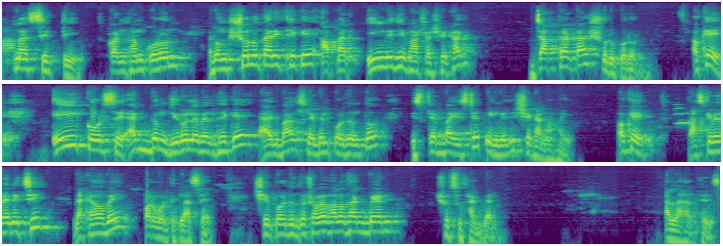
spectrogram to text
আপনার সিটটি কনফার্ম করুন এবং ষোলো তারিখ থেকে আপনার ইংরেজি ভাষা শেখার যাত্রাটা শুরু করুন। ওকে এই কোর্সে একদম জিরো লেভেল থেকে অ্যাডভান্স লেভেল পর্যন্ত স্টেপ বাই স্টেপ ইংরেজি শেখানো হয়। ওকে আজকে বিদায় নিচ্ছি। দেখা হবে পরবর্তী ক্লাসে সে পর্যন্ত সবাই ভালো থাকবেন, সুস্থ থাকবেন। আল্লাহ হাফিজ।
